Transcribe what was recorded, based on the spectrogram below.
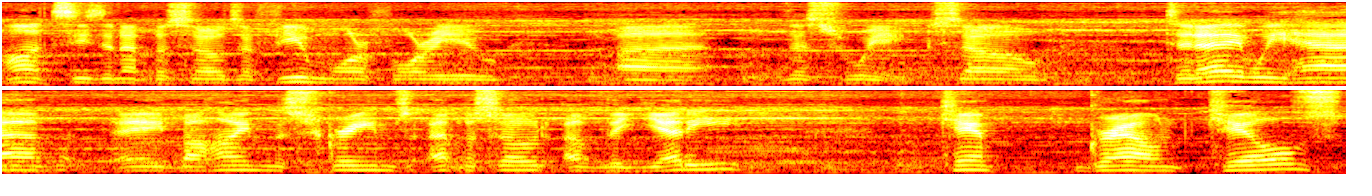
haunt season episodes, a few more for you uh, this week. So today we have a behind the screams episode of the Yeti Campground Kills.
